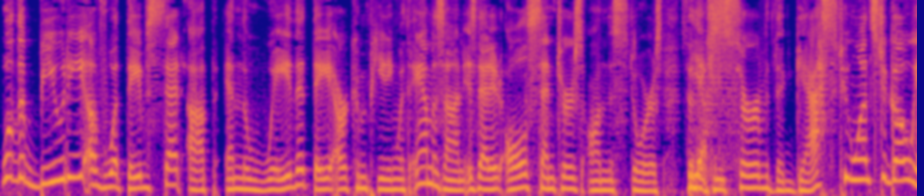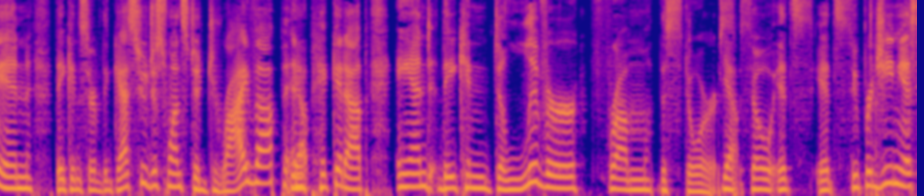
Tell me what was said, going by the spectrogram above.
Well, the beauty of what they've set up and the way that they are competing with Amazon is that it all centers on the stores. So Yes. they can serve the guest who wants to go in, they can serve the guest who just wants to drive up and Yep. pick it up, and they can deliver from the stores. Yeah. So it's it's super genius.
